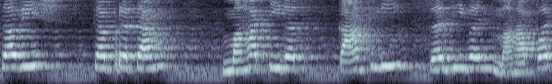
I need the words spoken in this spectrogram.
સવિશ સપ્રતામ મહાતીરથ, કાંકલી, સજીવન, મહાપત,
